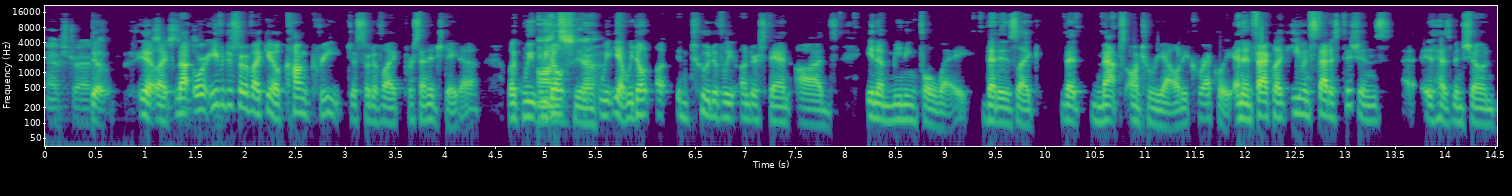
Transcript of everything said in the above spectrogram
Abstract. Yeah, yeah like not or even just sort of like you know concrete just sort of like percentage data like we, we Odds, don't yeah. we, yeah we don't uh, intuitively understand odds in a meaningful way that is like that maps onto reality correctly and in fact like even statisticians uh, it has been shown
